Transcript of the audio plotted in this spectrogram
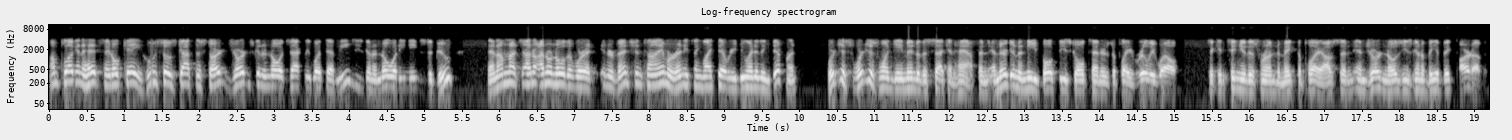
I'm plugging ahead saying, okay, Husso's got the start. Jordan's going to know exactly what that means. He's going to know what he needs to do. And I'm not. I don't, I don't know that we're at intervention time or anything like that where you do anything different. We're just we're just one game into the second half, and, and they're going to need both these goaltenders to play really well to continue this run to make the playoffs. And, and Jordan knows he's going to be a big part of it.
